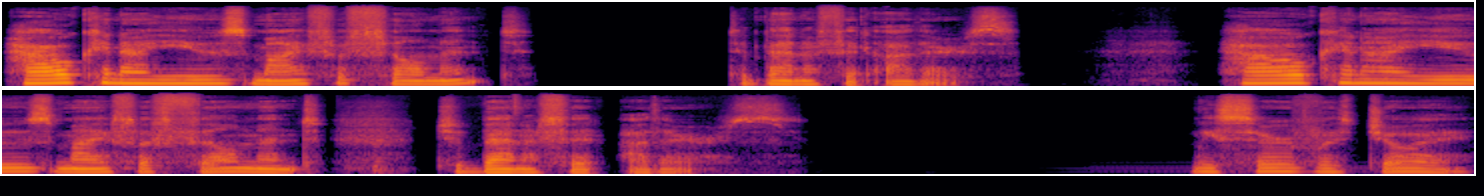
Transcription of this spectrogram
how can I use my fulfillment to benefit others? How can I use my fulfillment to benefit others? We serve with joy.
